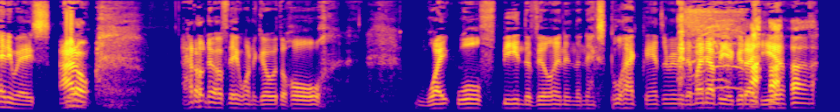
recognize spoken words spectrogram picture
Anyways, I don't I don't know if they want to go with the whole White Wolf being the villain in the next Black Panther movie. That might not be a good idea.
